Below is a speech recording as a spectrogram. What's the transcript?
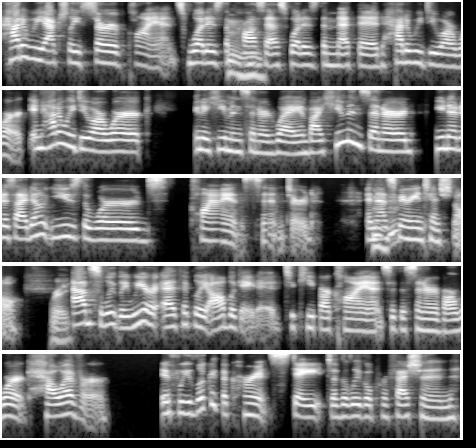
how do we actually serve clients? What is the mm-hmm. process? What is the method? How do we do our work? And how do we do our work in a human centered way? And by human centered, you notice I don't use the words client centered. And that's mm-hmm. very intentional. Right. Absolutely. We are ethically obligated to keep our clients at the center of our work. However, if we look at the current state of the legal profession,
